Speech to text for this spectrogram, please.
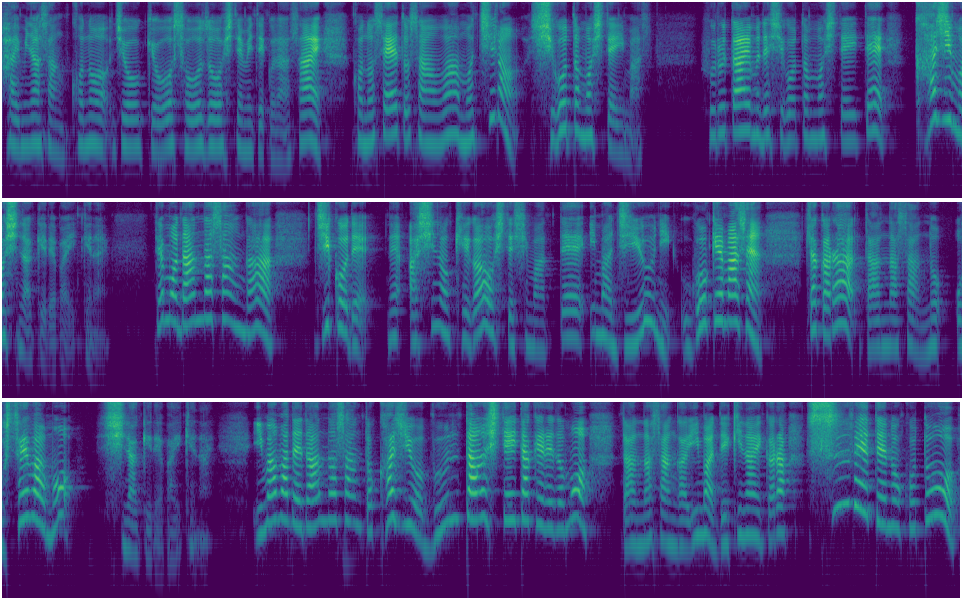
はい皆さんこの状況を想像してみてください。この生徒さんはもちろん仕事もしています。フルタイムで仕事もしていて家事もしなければいけない。でも旦那さんが事故で、ね、足の怪我をしてしまって今自由に動けません。だから旦那さんのお世話もしなければいけない。今まで旦那さんと家事を分担していたけれども旦那さんが今できないから全てのことを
